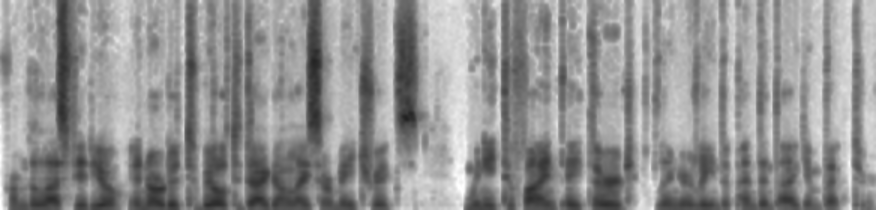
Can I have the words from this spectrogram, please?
from the last video, in order to be able to diagonalize our matrix, we need to find a third linearly independent eigenvector.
